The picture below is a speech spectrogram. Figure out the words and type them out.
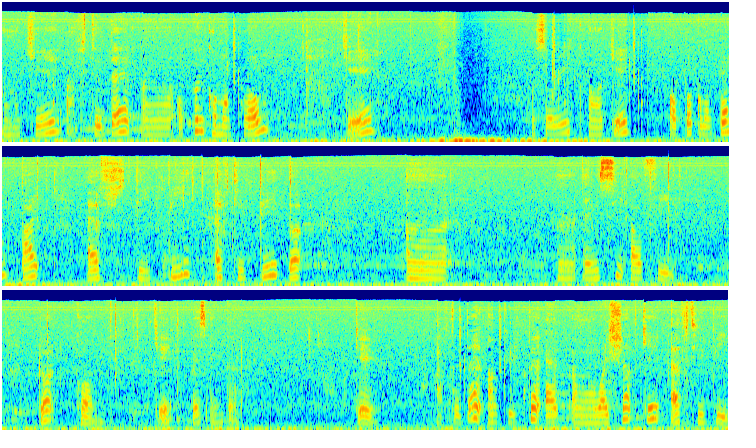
Okay. After that uh, open command prompt. Okay. Oh sorry. Okay. Open command prompt. Type ftp ftp dot uh, uh, mclv.com okay. Press enter. Okay after that uh, filter at uh, Wireshark okay ftp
